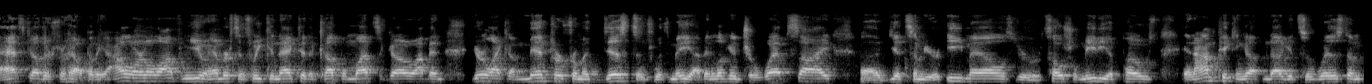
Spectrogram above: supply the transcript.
ask others for help. I mean, I learned a lot from you, Amber, since we connected a couple months ago. I've been, you're like a mentor from a distance with me. I've been looking at your website, uh, get some of your emails, your social media posts, and I'm picking up nuggets of wisdom.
